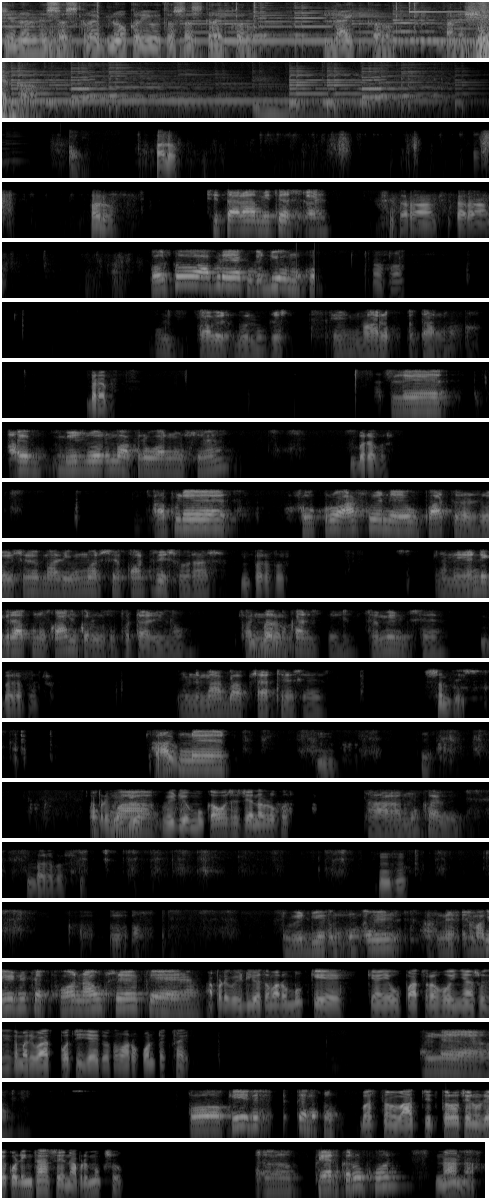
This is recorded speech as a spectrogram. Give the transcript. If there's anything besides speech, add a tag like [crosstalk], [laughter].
ચેનલને સબસ્ક્રાઈબ ન કરી હોય તો સબસ્ક્રાઇબ કરો લાઈક કરો અને શેર કરો. હલો. હલો. સીતારામ મિતેશભાઈ સીતારામ સીતારામ. તો તો આપણે એક વીડિયો મૂકો હા ભાવેશ બોલું જસ્ટ મારો પોતાનો બરાબર. એટલે આપણે બીજવરમાં કરવાનું છે. બરાબર. આપણે છોકરો આસવે ને એવું પાત્ર જોઈ છે. મારી ઉંમર છે પાંત્રીસ વર્ષ બરાબર. અને હેન્ડીક્રાફ્ટનું કામ કરું છું પટારીનું. ઘરના. મકાન છે જમીન છે. બરાબર. અને મા બાપ સાથે છે. આપણે આપને આપણે વીડિયો વીડિયો મુકાવો છે ચેનલ ઉપર? હા મુકાવી બરાબર હમ વીડિયો અને એમાં કેવી રીતે ફોન આવશે કે આપણે વીડિયો તમારો મૂકીએ ક્યાંય એવું પાત્ર હોય ત્યાં સુધી તમારી વાત પહોંચી જાય તો તમારો કોન્ટેક્ટ થાય. એટલે તો કેવી રીતે? બસ તમે વાતચીત કરો છો એનું રેકોર્ડિંગ થશે ને આપણે મૂકશું. ફેર કરું ફોન? ના ના.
